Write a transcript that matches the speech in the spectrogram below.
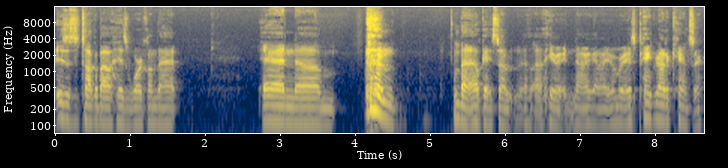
is just to talk about his work on that. And um, but okay, so uh, here it now I gotta remember it's pancreatic cancer,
